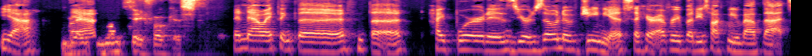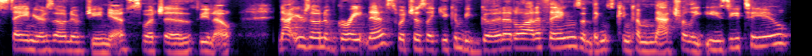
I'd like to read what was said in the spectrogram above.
Yeah. Right? Yeah. You want to stay focused. And now I think the the hype word is your zone of genius. I hear everybody talking about that. Stay in your zone of genius, which is, you know, not your zone of greatness, which is like you can be good at a lot of things and things can come naturally easy to you,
